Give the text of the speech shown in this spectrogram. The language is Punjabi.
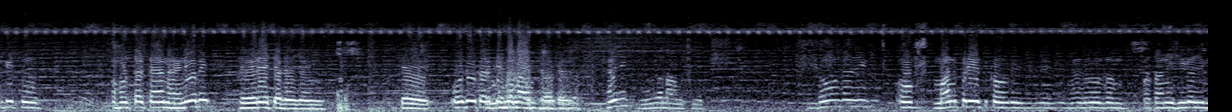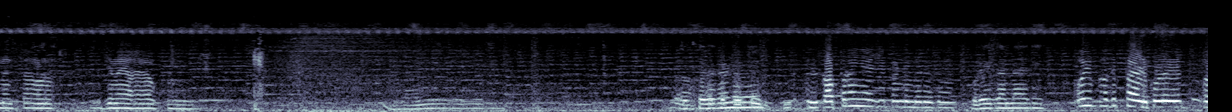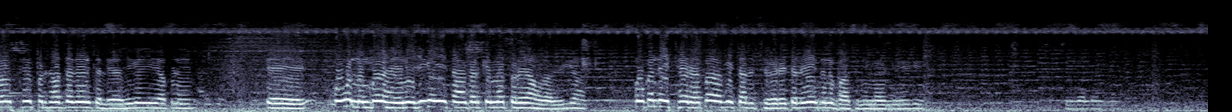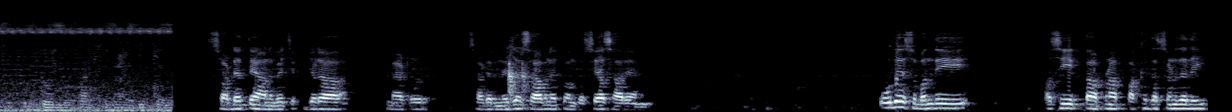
ਕਹਿੰਦੇ ਵੀ ਤੂੰ ਹੁਣ ਤਾਂ ਟਾਈਮ ਹੈ ਨਹੀਂ ਵੀ ਸਵੇਰੇ ਚਲੇ ਜਾਈਂ। ਤੇ ਉਹਦੇ ਕਰਕੇ ਉਹਦਾ ਨਾਮ ਕੀ ਹੈ? ਹੈ ਜੀ ਉਹਦਾ ਨਾਮ ਕੀ ਹੈ। ਦੋ ਦਾ ਜੀ ਉਹ ਮਨਪ੍ਰੀਤ ਕੌਰ ਜੀ, ਮੈਨੂੰ ਤਾਂ ਪਤਾ ਨਹੀਂ ਸੀਗਾ ਜੀ ਮੈਂ ਤਾਂ ਹੁਣ ਜਿਵੇਂ ਆਇਆ ਜੀ। ਕਿੱਥੇ ਦਾ ਰਹਿਣ ਵਾਲਾ ਆਪਣਾ ਹੀ ਹੈ ਜੀ ਪਿੰਡ ਮੇਰੇ ਤੋਂ ਬੁਰੇ ਕਰਨਾ ਉਹ ਜੀ। ਉਹਦੇ ਭੈਣ ਕੋਲੇ ਉੱਥੇ ਪ੍ਰਸਾਦਾ ਦੇਣ ਚੱਲਿਆ ਸੀਗਾ ਜੀ ਆਪਣੇ। ਤੇ ਉਹ ਨੰਬਰ ਹੈ ਨਹੀਂ ਸੀਗਾ ਜੀ, ਤਾਂ ਕਰਕੇ ਮੈਂ ਤੁਰਿਆ ਆਉਂਦਾ ਸੀਗਾ। ਉਹ ਕਹਿੰਦੇ ਇੱਥੇ ਰਹਿ ਪਾ ਵੀ ਚੱਲ ਸਵੇਰੇ ਚਲੇ ਜਾਈਂ ਤੈਨੂੰ ਬੱਸ ਨਹੀਂ ਮਿਲਦੀ ਹੈਗੀ। ਕੀ ਗੱਲ ਹੈ ਸਾਡੇ ਧਿਆਨ ਵਿੱਚ ਜਿਹੜਾ ਮੈਟਰ ਸਾਡੇ ਮੈਨੇਜਰ ਸਾਹਿਬ ਨੇ ਤੁਹਾਨੂੰ ਦੱਸਿਆ ਸਾਰਿਆਂ ਨੂੰ, ਉਹਦੇ ਸੰਬੰਧੀ ਅਸੀਂ ਇੱਕ ਤਾਂ ਆਪਣਾ ਪੱਖ ਦੱਸਣ ਦੇ ਲਈ,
